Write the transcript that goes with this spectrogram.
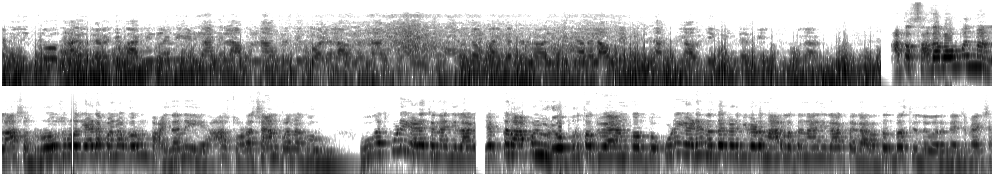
आणि तो घा- घराच्या बाहेर निघला नाही गाडीला आपण नांगर घोडा घोड्या लावलं ना पाहिजे करणं आणि त्याला लावते किती लावते मिनिटात घ्यायची तुला आता साधा भाऊ पण मानला असं रोज रोज येड्यापणा करून फायदा नाही आज थोडा शानपणा करू. उगाच कुठे येड्याच्या नादी लाग एक तर आपण व्हिडिओ पुरताच व्यायाम करतो. कुठे येड्यानं दगड बिगड मारलं तर नादी लागतं? घरातच बसलेलं बरं त्याच्यापेक्षा.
